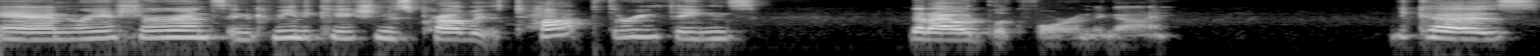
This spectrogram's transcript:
and reassurance and communication is probably the top three things that I would look for in a guy. Because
